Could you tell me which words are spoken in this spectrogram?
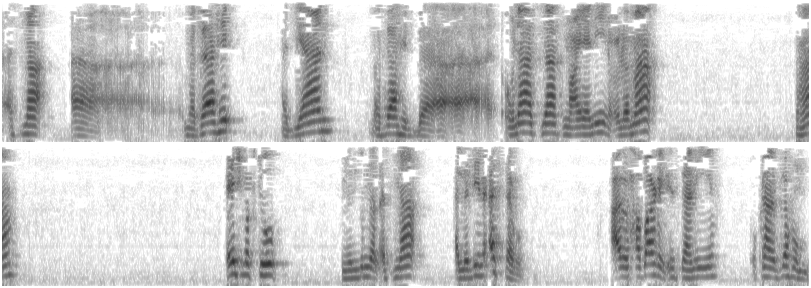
أسماء مذاهب أديان مذاهب أناس ناس معينين علماء. ها؟ إيش مكتوب من ضمن الأسماء الذين أثروا على الحضارة الإنسانية وكانت لهم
